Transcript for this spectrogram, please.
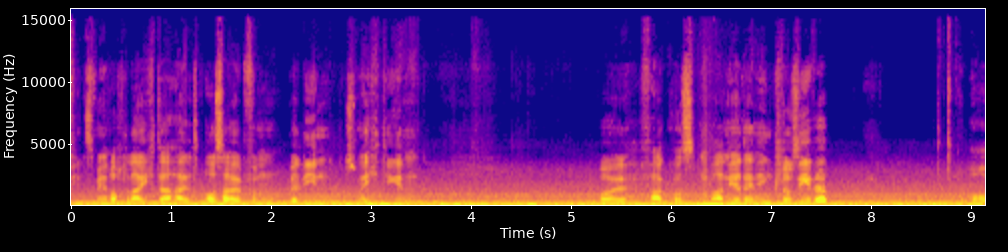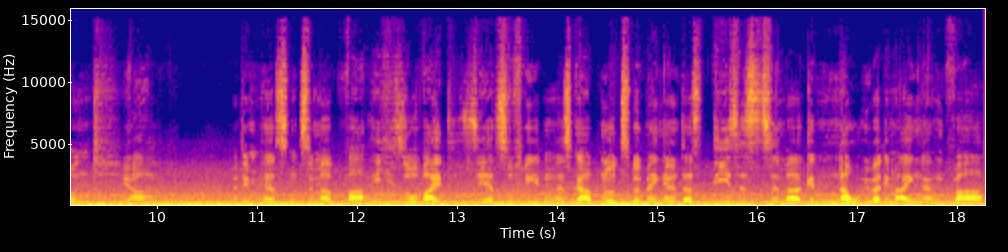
fiel es mir noch leichter, halt außerhalb von Berlin zu nächtigen, weil Fahrkosten waren ja dann inklusive. Und ja, mit dem ersten Zimmer war ich soweit sehr zufrieden. Es gab nur zu bemängeln, dass dieses Zimmer genau über dem Eingang war.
